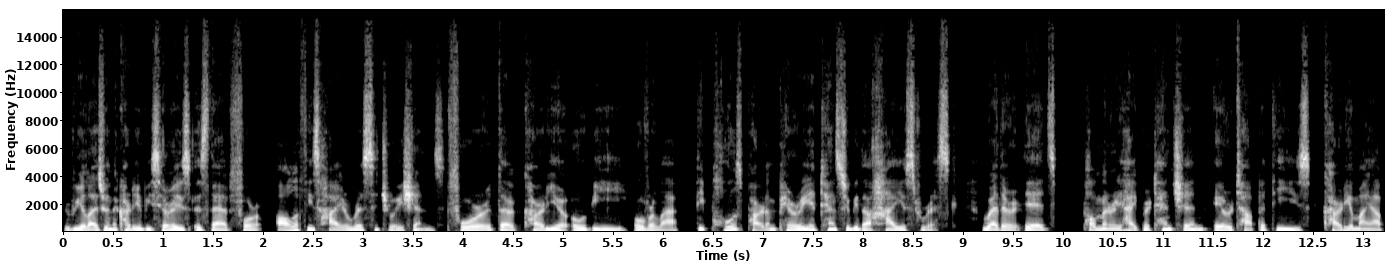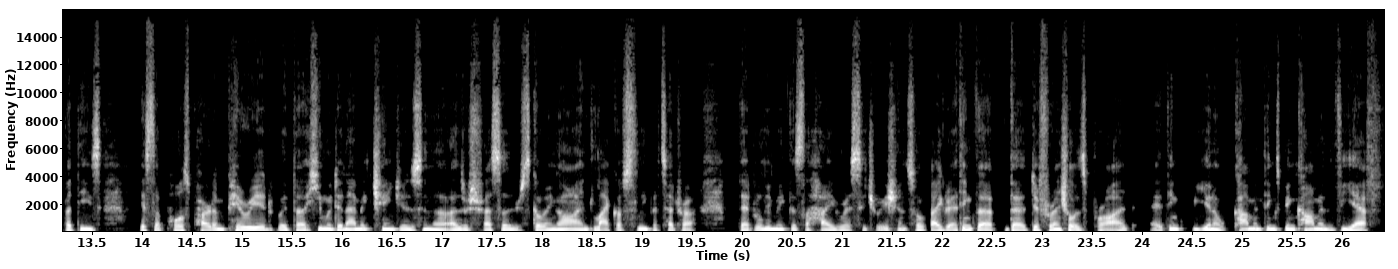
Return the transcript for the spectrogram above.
realized in the cardio OB series is that for all of these higher risk situations for the cardio OB overlap, the postpartum period tends to be the highest risk whether it's pulmonary hypertension, aortopathies, cardiomyopathies. It's the postpartum period with the hemodynamic changes and the other stressors going on, lack of sleep, etc., that really make this a high risk situation. So I agree. I think the the differential is broad. I think you know common things being common VF.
